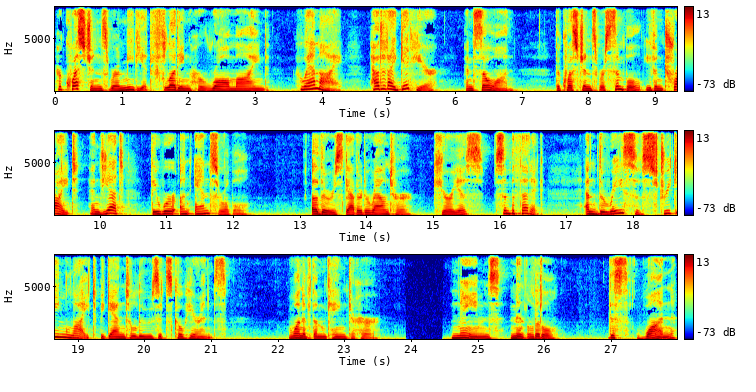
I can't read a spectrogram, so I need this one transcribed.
Her questions were immediate, flooding her raw mind. Who am I? How did I get here? And so on. The questions were simple, even trite, and yet they were unanswerable. Others gathered around her, curious, sympathetic and the race of streaking light began to lose its coherence. One of them came to her. Names meant little. This one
